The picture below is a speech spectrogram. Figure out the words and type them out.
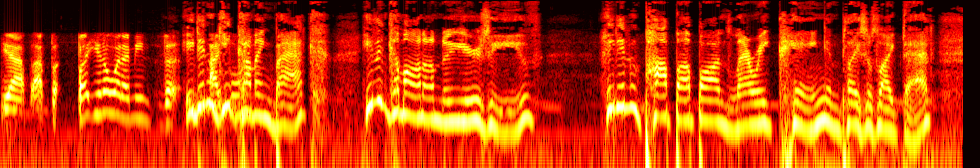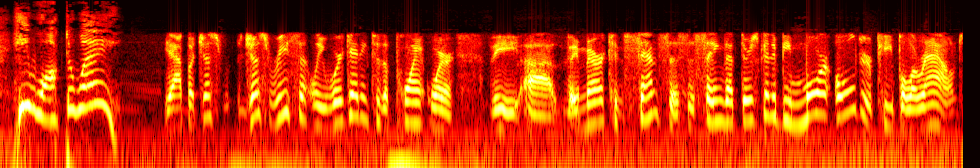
Yeah, but but, but you know what I mean. The, He didn't I keep coming back. He didn't come on on New Year's Eve. He didn't pop up on Larry King and places like that. He walked away. Yeah, but just just recently, we're getting to the point where the uh, the American census is saying that there's going to be more older people around.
